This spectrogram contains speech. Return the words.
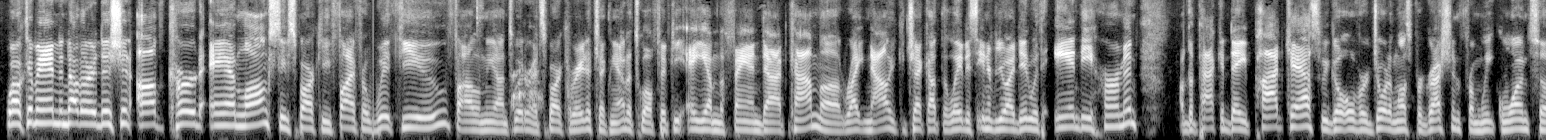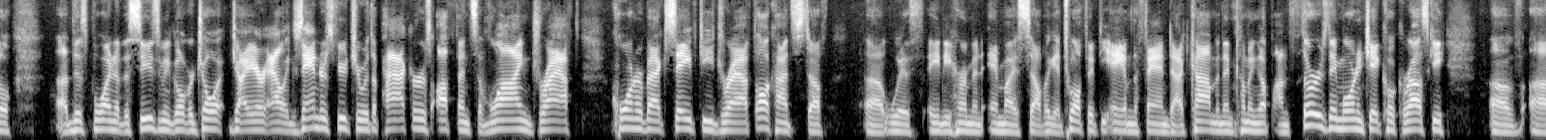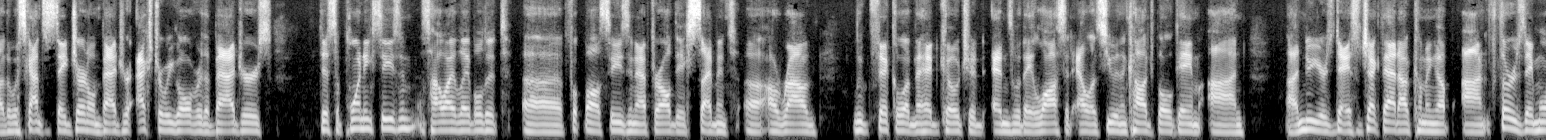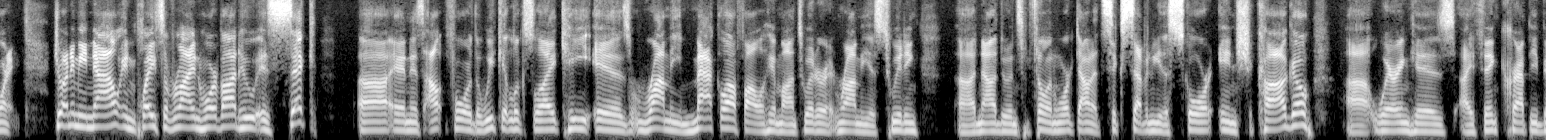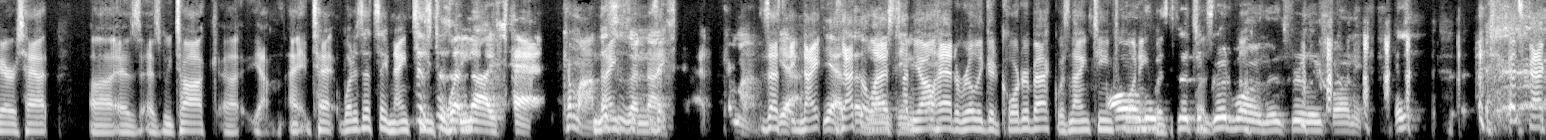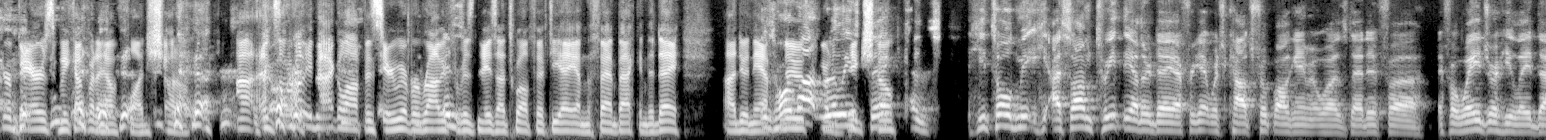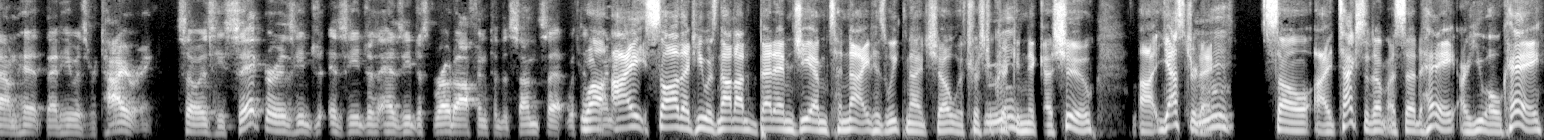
Welcome in another edition of Curd and Long. Steve Sparky Fifer with you. Follow me on Twitter at Sparky Radio. Check me out at 1250 amthefan.com. Uh, right now, you can check out the latest interview I did with Andy Herman of the Pack a Day podcast. We go over Jordan Love's progression from week one till uh, this point of the season. We go over jo- Jaire Alexander's future with the Packers, offensive line, draft, cornerback, safety, draft, all kinds of stuff uh, with Andy Herman and myself. Again, 1250 amthefan.com. And then coming up on Thursday morning, Jake Kocorowski of uh, the Wisconsin State Journal and Badger Extra. We go over the Badgers' disappointing season, is how I labeled it, uh, football season after all the excitement uh, around Luke Fickell and the head coach. It ends with a loss at LSU in the College Bowl game on uh, New Year's Day. So check that out coming up on Thursday morning. Joining me now in place of Ryan Horvath, who is sick uh, and is out for the week. It looks like he is Ramie Makhlouf. Follow him on Twitter at Rami is tweeting. Uh, now doing some filling work down at 670 the score in Chicago, uh, wearing his, I think, crappy Bears hat uh, as as we talk. Uh, yeah. I, te- what does that say? 19. This is a nice hat. Come on. This 19, is a nice is that. Come on. Is that, yeah. Ni- yeah, is that the last time y'all had a really good quarterback? Was 1920? Oh, was, that's was, a good one. That's really funny. It's Packer Bears week. I'm going to have fun. Shut up. Uh, and so Ramie Makhlouf is here. Remember Ramie from his days on 1250 AM, the fan back in the day, uh, doing the is afternoon. Horvath really sick? Because he told me he, I saw him tweet the other day. I forget which college football game it was. That if uh, if a wager he laid down hit, that he was retiring. So is he sick, or is he is he just has he just rode off into the sunset with? well, 20? I saw that he was not on BetMGM tonight, his weeknight show with Trisha mm-hmm. Crick and Nick Ashu uh, yesterday. Mm-hmm. So I texted him. I said, "Hey, are you okay?"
